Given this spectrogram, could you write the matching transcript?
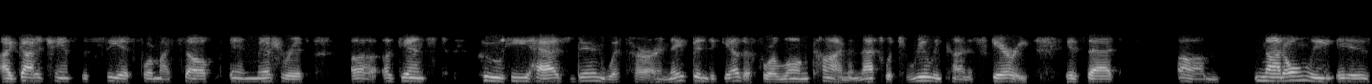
i got a chance to see it for myself and measure it uh, against who he has been with her and they've been together for a long time and that's what's really kind of scary is that um not only is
